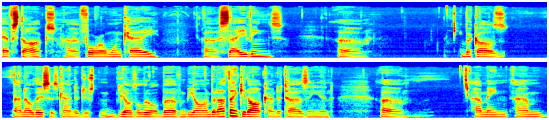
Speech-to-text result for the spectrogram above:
have stocks, uh, 401k, uh, savings, um, because I know this is kind of just goes a little above and beyond, but I think it all kind of ties in. Uh, I mean, I'm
